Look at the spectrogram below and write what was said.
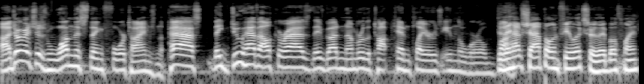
Uh, Djokovic has won this thing four times in the past. They do have Alcaraz. They've got a number of the top 10 players in the world. Do they have Shapo and Felix, or are they both playing?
